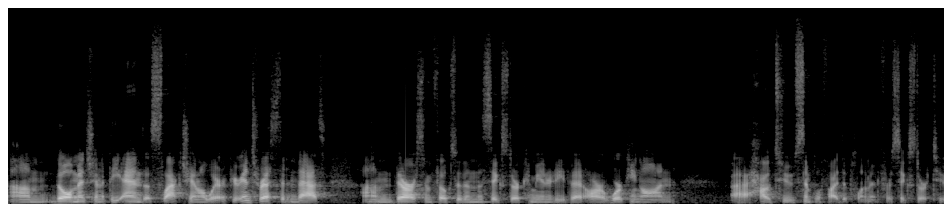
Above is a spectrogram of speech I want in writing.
um, though I'll mention at the end a Slack channel where if you're interested in that, um, there are some folks within the SigStore community that are working on uh, how to simplify deployment for SigStore 2.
